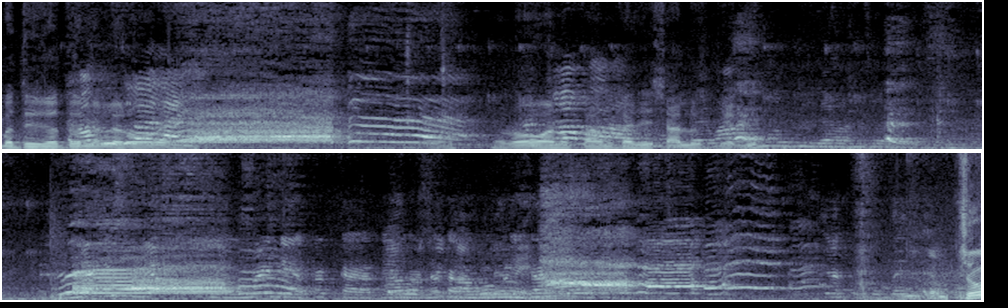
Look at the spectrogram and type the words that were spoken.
બધું જોતું એટલે રોવાનું રોવાનું કામકાજ ચાલુ જ કર્યું જો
